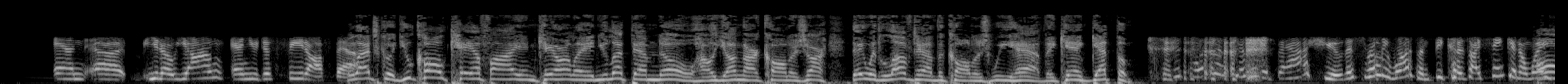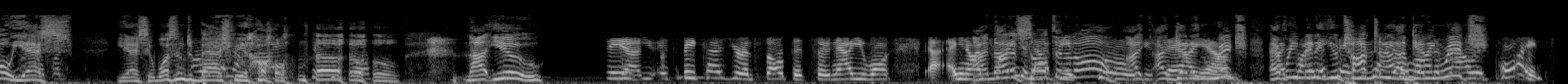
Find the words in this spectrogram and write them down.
And, uh, you know, young, and you just feed off that. Well, that's good. You call KFI and KRLA, and you let them know how young our callers are. They would love to have the callers we have. They can't get them you. This really wasn't because I think in a way. Oh yes, yes, it wasn't to bash me at all. No, not you. See, yeah. you, it's because you're insulted, so now you won't. Uh, you know, I'm, I'm not insulted not at all. I, am getting rich every minute you talk to me. I'm getting rich. Points.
